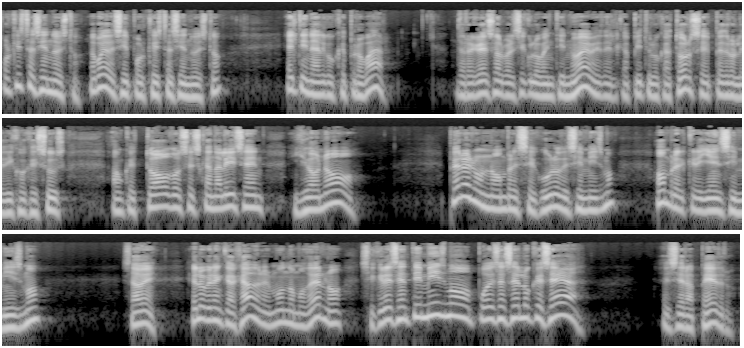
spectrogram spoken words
¿Por qué está haciendo esto? Le voy a decir por qué está haciendo esto. Él tiene algo que probar. De regreso al versículo 29 del capítulo 14, Pedro le dijo a Jesús, aunque todos se escandalicen, yo no. Pero era un hombre seguro de sí mismo, hombre él creía en sí mismo. ¿Sabe? Él hubiera encajado en el mundo moderno. Si crees en ti mismo, puedes hacer lo que sea. Ese era Pedro.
